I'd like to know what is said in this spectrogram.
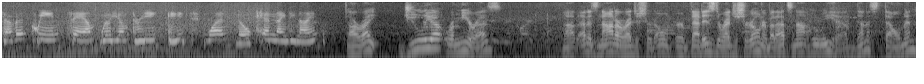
7, Queen, Sam, William, 381, no, 1099. All right. Julia Ramirez. Uh, that is not our registered owner, or that is the registered owner, but that's not who we have. Dennis Thelman.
